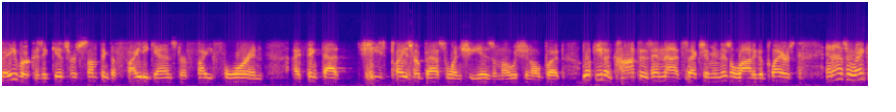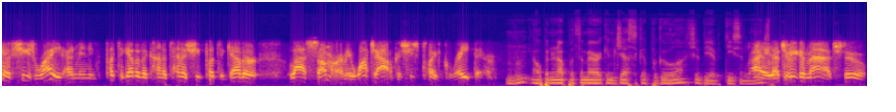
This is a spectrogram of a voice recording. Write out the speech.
favor because it gives her something to fight against or fight for. And I think that she plays her best when she is emotional. But look, even Konta's in that section. I mean, there's a lot of good players. And Azarenka, if she's right, I mean, put together the kind of tennis she put together last summer. I mean, watch out because she's played great there. Mm-hmm. Opening up with American Jessica Pegula should be a decent right. match. That should be a good match too.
